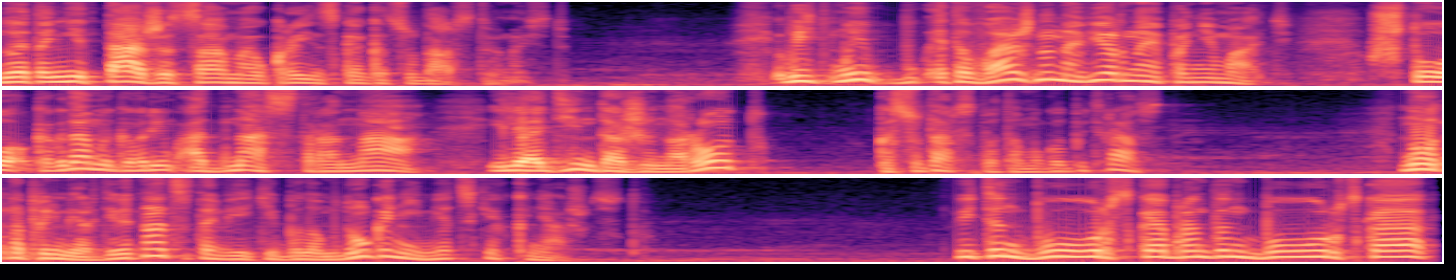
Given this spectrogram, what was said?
но это не та же самая украинская государственность. Ведь мы, это важно, наверное, понимать, что когда мы говорим одна страна или один даже народ, государства-то могут быть разные. Ну вот, например, в 19 веке было много немецких княжеств. Виттенбургская, Бранденбургская,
